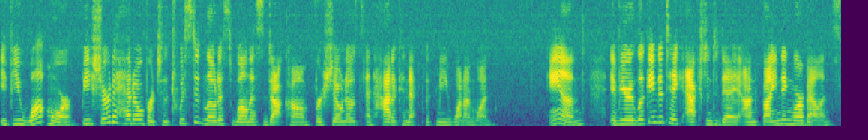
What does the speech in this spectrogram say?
If you want more, be sure to head over to twistedlotuswellness.com for show notes and how to connect with me one on one. And if you're looking to take action today on finding more balance,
